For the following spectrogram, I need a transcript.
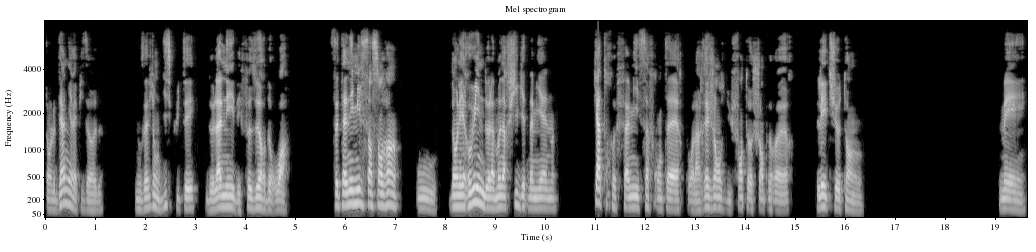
Dans le dernier épisode, nous avions discuté de l'année des faiseurs de rois. Cette année 1520 où, dans les ruines de la monarchie vietnamienne, quatre familles s'affrontèrent pour la régence du fantoche empereur, Lê Tong. Mais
